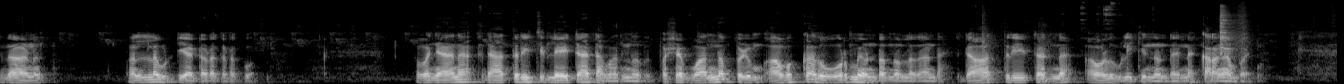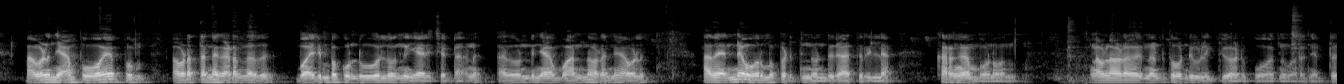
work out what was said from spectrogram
ഇതാണ്. നല്ല കുട്ടിയായിട്ട് അവിടെ കിടക്കുക അപ്പോൾ ഞാൻ രാത്രി ഇച്ചിരി ലേറ്റായിട്ടാണ് വന്നത്. പക്ഷെ വന്നപ്പോഴും അവൾക്കത് ഓർമ്മയുണ്ടെന്നുള്ളതാണ്ട്. രാത്രി തന്നെ അവൾ വിളിക്കുന്നുണ്ട് എന്നെ കറങ്ങാൻ പോയി. അവൾ ഞാൻ പോയപ്പം അവിടെ തന്നെ കിടന്നത് വരുമ്പോൾ കൊണ്ടുപോകല്ലോ എന്ന് വിചാരിച്ചിട്ടാണ്. അതുകൊണ്ട് ഞാൻ വന്ന ഉടനെ അവൾ അത് എന്നെ ഓർമ്മപ്പെടുത്തുന്നുണ്ട് രാത്രിയില്ല കറങ്ങാൻ പോകണമെന്ന് അവൾ അവിടെ നിന്നിട്ട് തോണ്ടി വിളിക്കുവാണ് പോകാമെന്ന് പറഞ്ഞിട്ട്.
